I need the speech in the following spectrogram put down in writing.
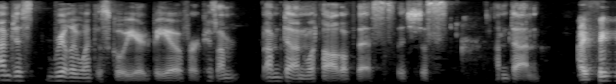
I'm just really want the school year to be over because I'm I'm done with all of this. It's just I'm done. I think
